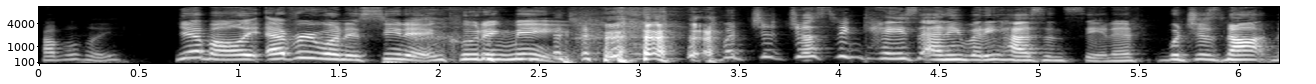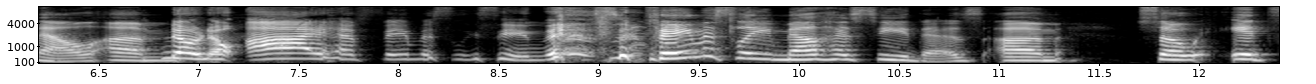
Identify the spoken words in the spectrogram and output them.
Probably. Yeah, Molly, everyone has seen it, including me. But ju- just in case anybody hasn't seen it, which is not Mel. Um, no, no, I have famously seen this. famously Mel has seen this. Um, so it's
